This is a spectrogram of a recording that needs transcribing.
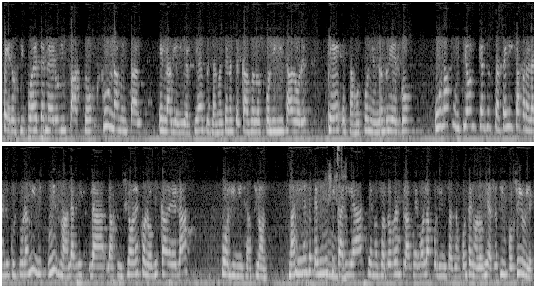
pero sí puede tener un impacto fundamental en la biodiversidad, especialmente en este caso los polinizadores, que estamos poniendo en riesgo una función que es estratégica para la agricultura misma, la, la función ecológica de la polinización. Imagínense qué significaría que nosotros reemplacemos la polinización con tecnología. Eso es imposible.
